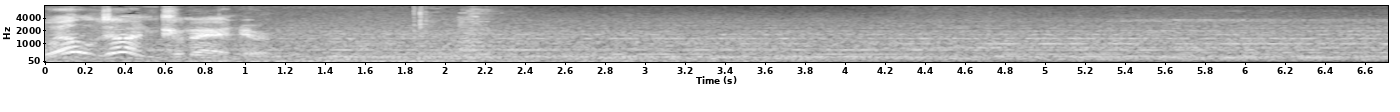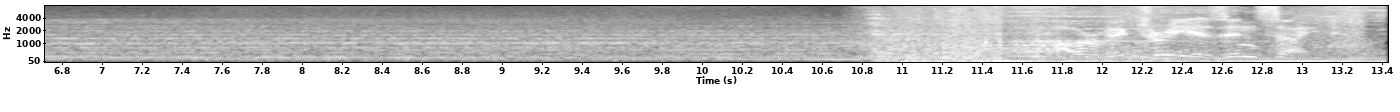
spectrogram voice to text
Well done, Commander. Sight.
